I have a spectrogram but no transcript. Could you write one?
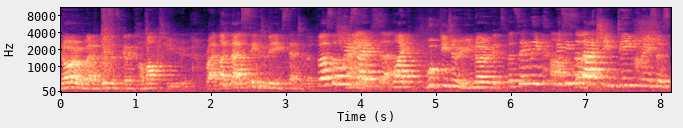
know when a wizard's going to come up to you right? Like that seems to be the extent of it. First of all, we say, like, whoop-de-doo, you know this. But secondly, we think that that actually decreases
